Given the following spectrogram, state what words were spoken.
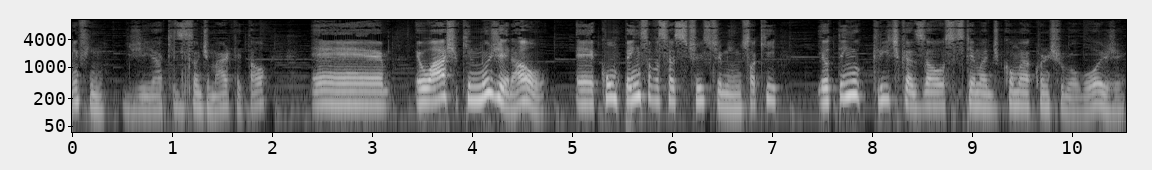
enfim, de aquisição de marca e tal. É, eu acho que no geral é, compensa você assistir o streaming, só que eu tenho críticas ao sistema de como é a Crunchyroll hoje.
